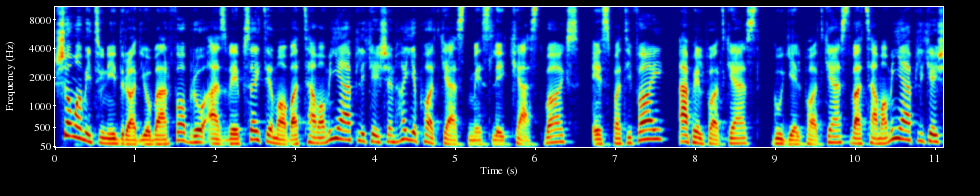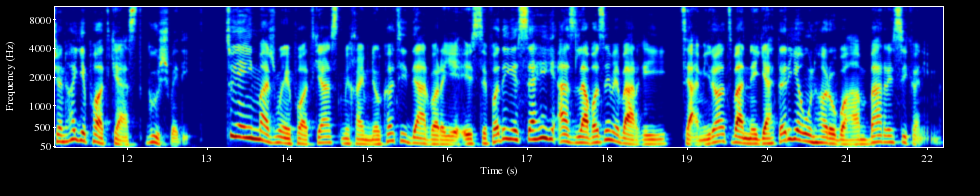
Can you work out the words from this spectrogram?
شما می‌تونید رادیو برفاب رو از وبسایت ما و تمامی اپلیکیشن های پادکست مثل Castbox، Spotify، Apple Podcast، Google Podcast و تمامی اپلیکیشن های پادکست گوش بدید. توی این مجموعه پادکست می‌خوایم نکاتی درباره استفاده صحیح از لوازم برقی، تعمیرات و نگهداری اونها رو با هم بررسی کنیم.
